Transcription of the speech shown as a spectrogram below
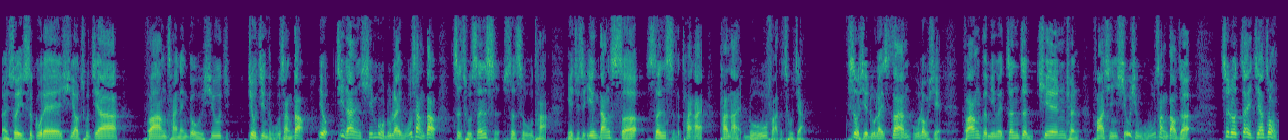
呃，所以是故呢，需要出家方才能够修就近的无上道。又既然心目如来无上道，自出生死，摄持无他，也就是应当舍生死的贪爱，贪爱如法的出家，受学如来三无漏血。方得名为真正虔诚发心修行无上道者。是若在家众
